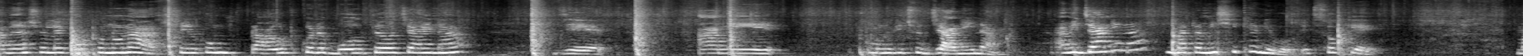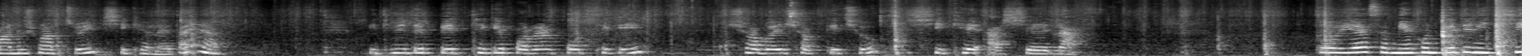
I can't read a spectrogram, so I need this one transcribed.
আমি আসলে কখনো না সেরকম প্রাউড করে বলতেও চাই না যে আমি কোনো কিছু জানি না। আমি জানি না বাট আমি শিখে নেব ইটস ওকে মানুষ মাত্রই শিখে নেয়, তাই না? পৃথিবীতে পেট থেকে পড়ার পর থেকেই সবাই সব কিছু শিখে আসে না। তো ইয়াস আমি এখন কেটে নিচ্ছি,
